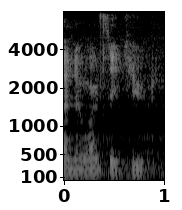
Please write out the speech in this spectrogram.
I know, aren't they cute?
